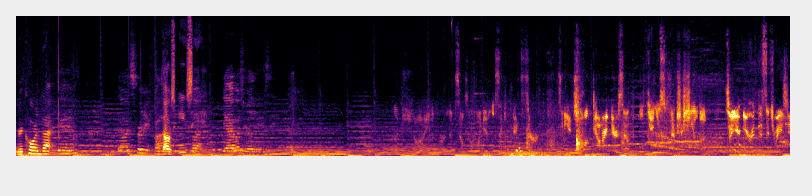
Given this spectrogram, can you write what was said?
record that game. It was pretty fun. That was easy. yeah, it was really It looks like you picked third. It's gonna get chunked down right there, so we'll get you some extra shield up. So you're, you're in this situation.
